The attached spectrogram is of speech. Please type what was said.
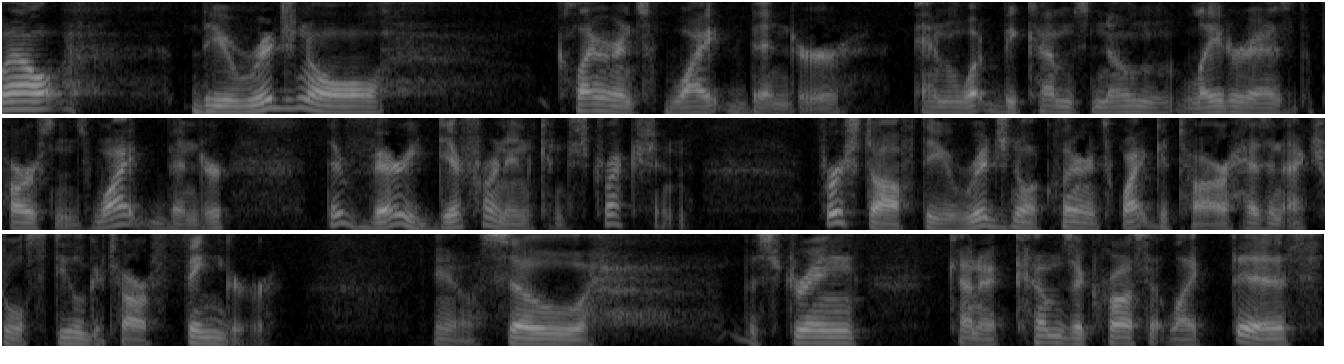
Well, the original Clarence White bender and what becomes known later as the Parsons White bender, they're very different in construction. First off, the original Clarence White guitar has an actual steel guitar finger. You know, so the string kind of comes across it like this,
